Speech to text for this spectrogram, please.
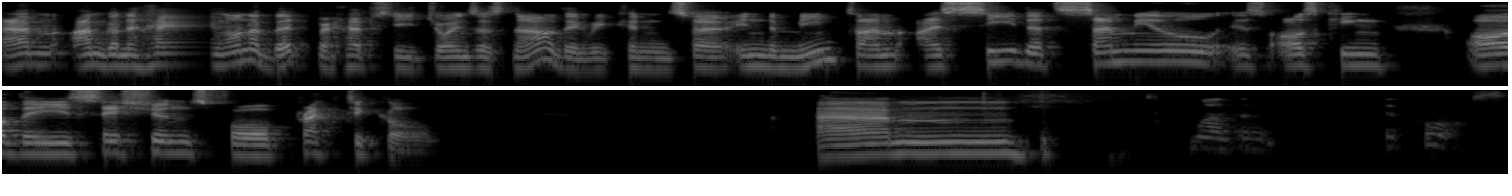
um, I'm going to hang on a bit. Perhaps he joins us now. Then we can. So in the meantime, I see that Samuel is asking, are the sessions for practical? Um, well, the, the course.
